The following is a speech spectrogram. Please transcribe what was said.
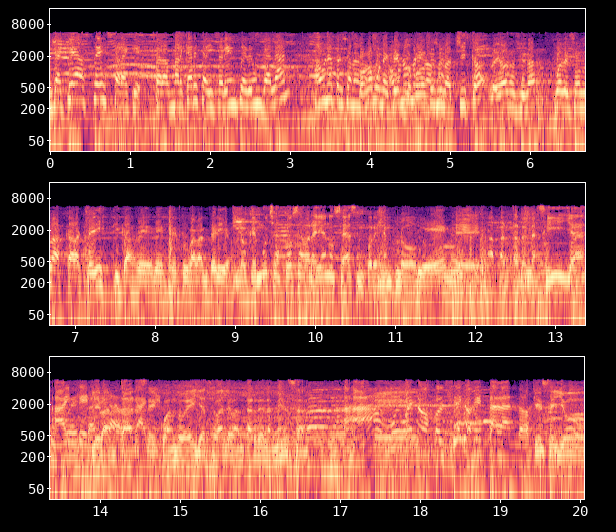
O sea, ¿qué haces para que para marcar esa diferencia de un galán a una persona Pongamos un normal, ejemplo, conoces una chica, la llevas a cenar, ¿cuáles son las características de, de- de tu galantería? Lo que muchas cosas ahora ya no se hacen, por ejemplo, eh, apartarle la silla, Ay, levantarse cuando ella se va a levantar de la mesa, Ah, muy Eh, buenos consejos está dando. qué sé yo.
